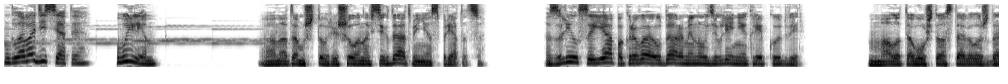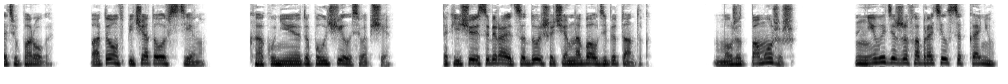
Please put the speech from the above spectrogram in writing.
Глава десятая. Уильям. Она там что, решила навсегда от меня спрятаться? Злился я, покрывая ударами на удивление крепкую дверь. Мало того, что оставила ждать у порога. Потом впечатала в стену. Как у нее это получилось вообще? Так еще и собирается дольше, чем на бал дебютанток. Может, поможешь? Не выдержав, обратился к коню.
